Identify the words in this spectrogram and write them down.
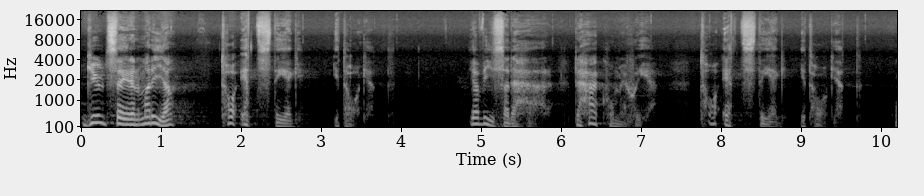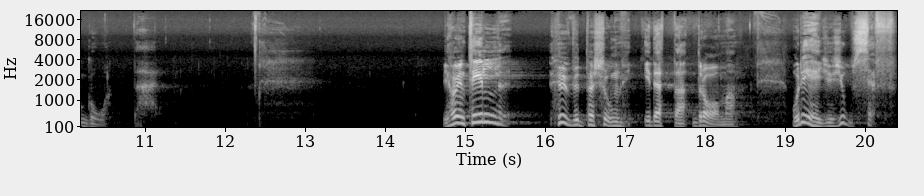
Gud säger en Maria, ta ett steg i taget. Jag visar det här, det här kommer ske. Ta ett steg i taget och gå där. Vi har ju en till huvudperson i detta drama och det är ju Josef.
